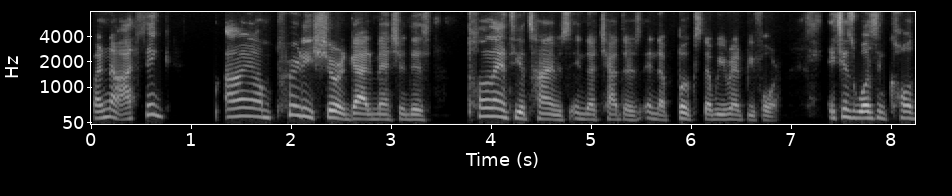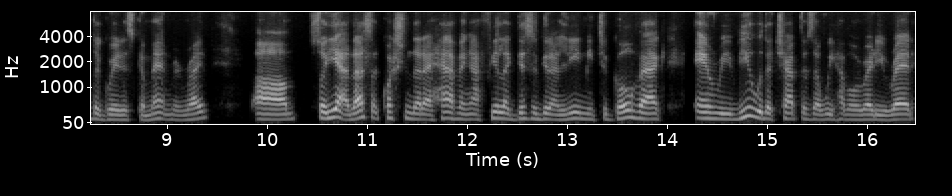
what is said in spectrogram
But no, I think I am pretty sure God mentioned this plenty of times in the chapters in the books that we read before. It just wasn't called the greatest commandment, right? Um, so yeah, that's a question that I have, and I feel like this is gonna lead me to go back and review the chapters that we have already read.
